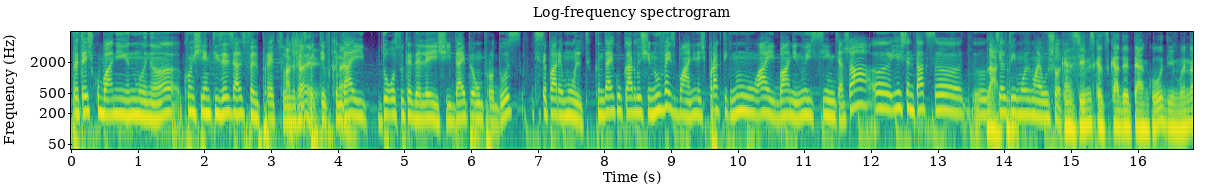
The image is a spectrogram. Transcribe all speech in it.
plătești cu banii în mână, conștientizezi altfel prețul Așa e, respectiv. așa Când e. ai 200 de lei și îi dai pe un produs, ți se pare mult. Când dai cu cardul și nu vezi banii, deci practic nu ai banii, nu îi simți așa, uh, ești tentat să uh, Da. cheltui mult mai ușor. Când simți că îți scade teancul din mână,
